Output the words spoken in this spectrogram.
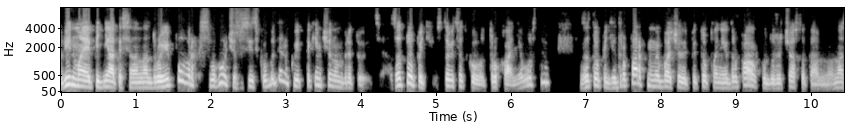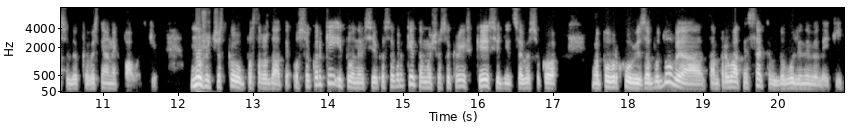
Він має піднятися на другий поверх свого чи сусідського будинку і таким чином врятується. Затопить 100% трухання в острів, затопить гідропарк. Ну, ми бачили підтоплення гідропарку дуже часто там внаслідок весняних паводків. Можуть частково постраждати осокорки, і то не всі осокорки, тому що осокорки сьогодні це високоповерхові забудови, а там приватний сектор доволі невеликий.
